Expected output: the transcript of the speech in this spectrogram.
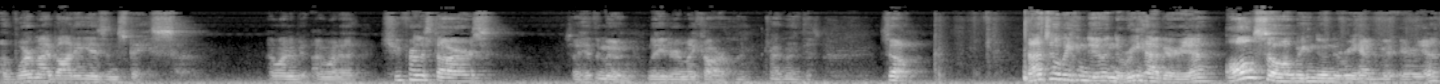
of where my body is in space. I want to I want to shoot for the stars, so I hit the moon later in my car, driving like this. So that's what we can do in the rehab area. Also, what we can do in the rehab area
